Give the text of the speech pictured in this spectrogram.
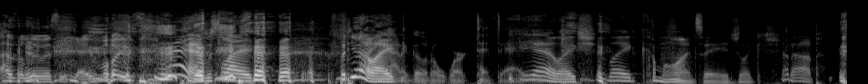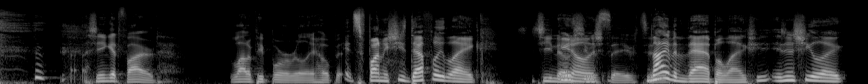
As the Louis C.K. voice. yeah, just like, but yeah, like, gotta go to work today. yeah, like, shit, like, come on, Sage, like, shut up. She didn't get fired. A lot of people were really hoping. It's funny. She's definitely like, She knows you know, she was she- saved. Too. not even that, but like, she isn't she like,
